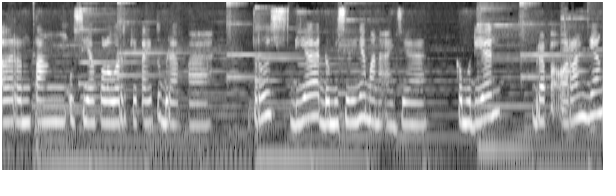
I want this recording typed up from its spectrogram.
uh, rentang usia follower kita itu berapa. Terus dia domisilinya mana aja. Kemudian berapa orang yang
